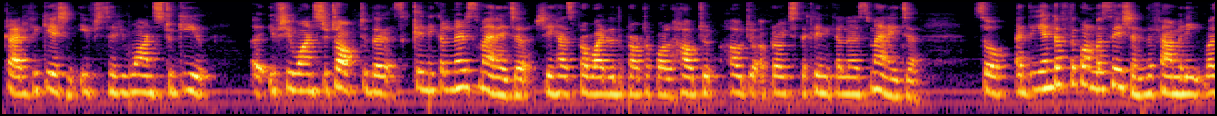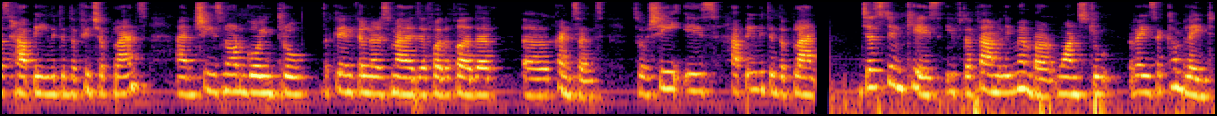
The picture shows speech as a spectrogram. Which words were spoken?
clarification if she wants to give uh, if she wants to talk to the clinical nurse manager she has provided the protocol how to how to approach the clinical nurse manager so at the end of the conversation the family was happy with the future plans and she is not going through the clinical nurse manager for the further uh, concerns. So she is happy with the plan. Just in case if the family member wants to raise a complaint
